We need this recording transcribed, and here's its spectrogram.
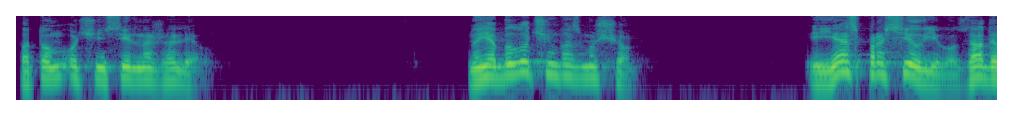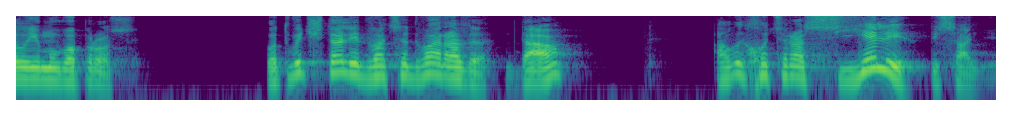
потом очень сильно жалел. Но я был очень возмущен. И я спросил его, задал ему вопрос. Вот вы читали 22 раза. Да. А вы хоть раз съели Писание?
